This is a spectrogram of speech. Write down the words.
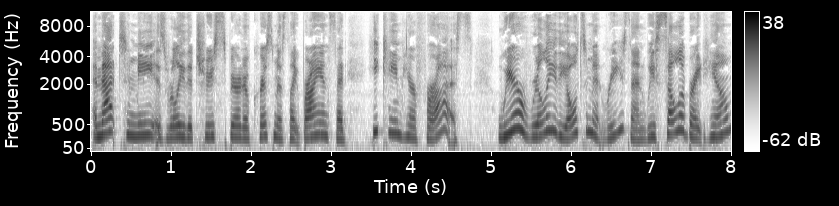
And that to me is really the true spirit of Christmas. Like Brian said, he came here for us. We're really the ultimate reason. We celebrate him,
